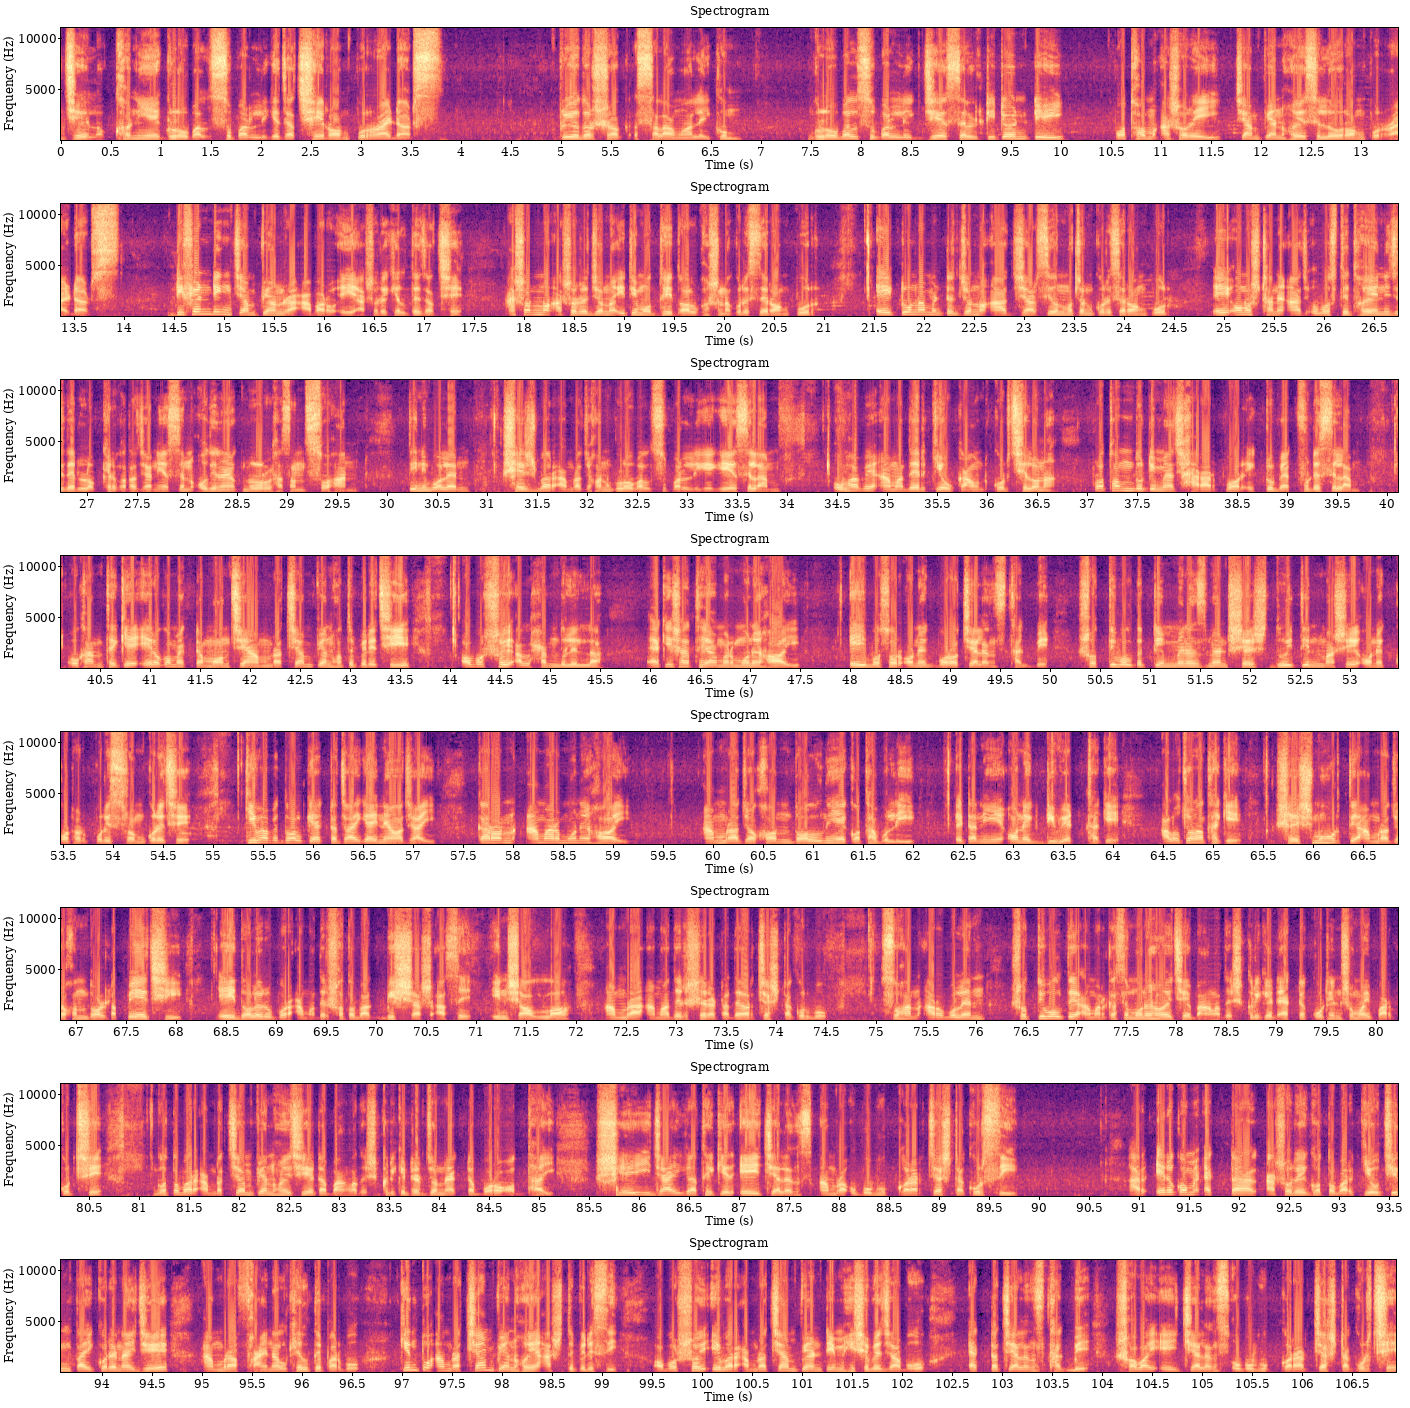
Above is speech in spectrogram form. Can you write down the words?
যে লক্ষ্য নিয়ে গ্লোবাল সুপার লিগে যাচ্ছে রংপুর রাইডার্স। প্রিয় দর্শক, আসসালামু আলাইকুম। Global super league GSL T twenty প্রথম আসরেই চ্যাম্পিয়ন হয়েছিল রংপুর রাইডার্স। ডিফেন্ডিং চ্যাম্পিয়নরা আবারও এই আসরে খেলতে যাচ্ছে। আসন্ন আসরের জন্য ইতিমধ্যেই দল ঘোষণা করেছে রংপুর। এই টুর্নামেন্টের জন্য আজ জার্সি উন্মোচন করেছে রংপুর। এই অনুষ্ঠানে আজ উপস্থিত হয়ে নিজেদের লক্ষ্যের কথা জানিয়েছেন অধিনায়ক নুরুল হাসান সোহান। তিনি বলেন, শেষবার আমরা যখন গ্লোবাল সুপার লিগে গিয়েছিলাম, ওভাবে আমাদের কেউ কাউন্ট করছিল না। প্রথম দুটি ম্যাচ হারার পর একটু ব্যাকফুটে ছিলাম। ওখান থেকে এরকম একটা মঞ্চে আমরা চ্যাম্পিয়ন হতে পেরেছি। অবশ্যই আলহামদুলিল্লাহ। একই সাথে আমার মনে হয়, এই বছর অনেক বড় চ্যালেঞ্জ থাকবে। সত্যি বলতে টিম ম্যানেজমেন্ট শেষ দুই তিন মাসে অনেক কঠোর পরিশ্রম করেছে। কীভাবে দলকে একটা জায়গায় নেওয়া যায়? কারণ আমার মনে হয় আমরা যখন দল নিয়ে কথা বলি, এটা নিয়ে অনেক ডিবেট থাকে, আলোচনা থাকে। শেষ মুহূর্তে আমরা যখন দলটা পেয়েছি, এই দলের উপর আমাদের শতভাগ বিশ্বাস আছে। ইনশাআল্লাহ আমরা আমাদের সেরাটা দেওয়ার চেষ্টা করব। সোহান আরও বলেন, সত্যি বলতে আমার কাছে মনে হয়েছে বাংলাদেশ ক্রিকেট একটা কঠিন সময় পার করছে। গতবার আমরা চ্যাম্পিয়ন হয়েছি, এটা বাংলাদেশ ক্রিকেটের জন্য একটা বড় অধ্যায়। সেই জায়গা থেকে এই চ্যালেঞ্জ আমরা উপভোগ করার চেষ্টা করছি। আর এরকম একটা আসরে গতবার কেউ চিন্তাই করে নাই যে আমরা ফাইনাল খেলতে পারব। কিন্তু আমরা চ্যাম্পিয়ন হয়ে আসতে পেরেছি। অবশ্যই এবার আমরা চ্যাম্পিয়ন টিম হিসেবে যাব। একটা চ্যালেঞ্জ থাকবে। সবাই এই চ্যালেঞ্জ উপভোগ করার চেষ্টা করছে।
